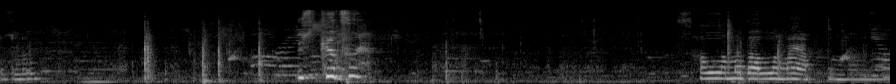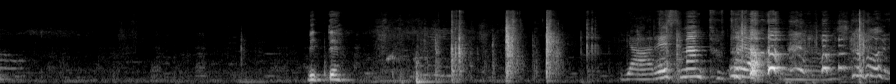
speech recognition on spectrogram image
O zaman Üst katı. Sallama dallama yaptım ben ya. Bitti. ya resmen turta yaptım ya.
